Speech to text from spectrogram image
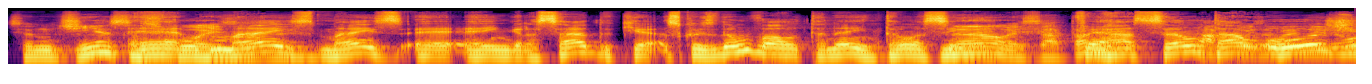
você não tinha essas É, coisas. mas, né? mas é, é engraçado que as coisas dão volta, né? Então, assim, não, exatamente. foi ração, A tal. Hoje-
